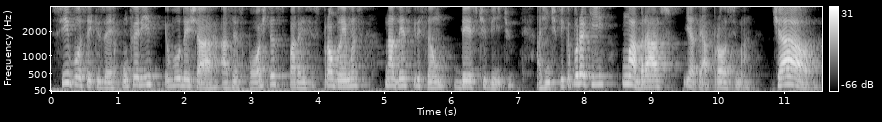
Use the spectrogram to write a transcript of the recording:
Se você quiser conferir, eu vou deixar as respostas para esses problemas na descrição deste vídeo. A gente fica por aqui, um abraço e até a próxima. Tchau!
